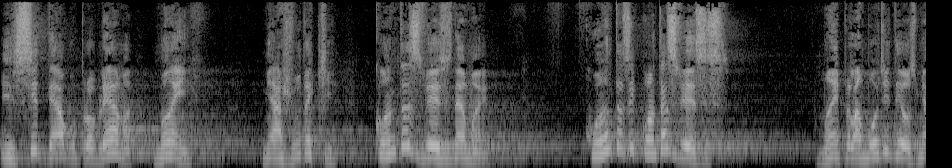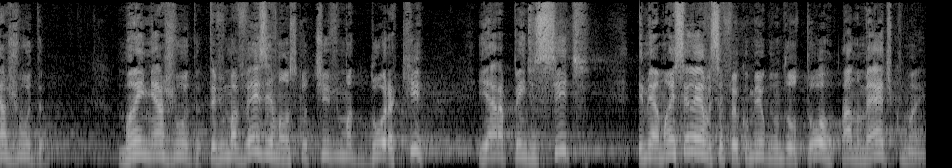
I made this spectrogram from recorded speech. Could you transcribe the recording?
e se der algum problema, mãe, me ajuda aqui. Quantas vezes, né, mãe? Quantas e quantas vezes? Mãe, pelo amor de Deus, me ajuda. Mãe, me ajuda. Teve uma vez, irmãos, que eu tive uma dor aqui, e era apendicite, e minha mãe, você lembra, você foi comigo no doutor, lá no médico, mãe?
